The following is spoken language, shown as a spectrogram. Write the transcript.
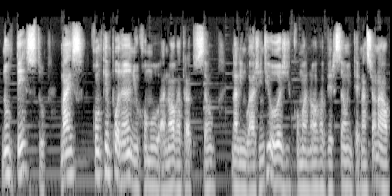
num texto mais contemporâneo, como a nova tradução na linguagem de hoje, como a nova versão internacional.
